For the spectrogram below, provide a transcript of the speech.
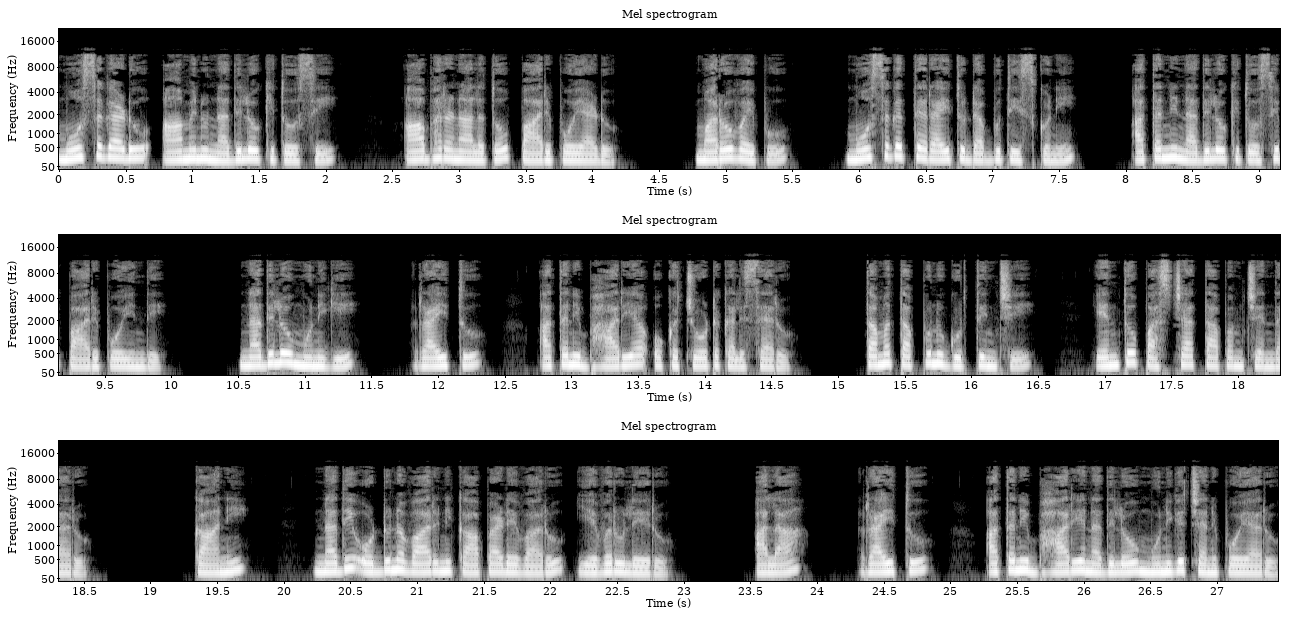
మోసగాడు ఆమెను నదిలోకి తోసి ఆభరణాలతో పారిపోయాడు. మరోవైపు మోసగత్తె రైతు డబ్బు తీసుకుని అతన్ని నదిలోకి తోసి పారిపోయింది. నదిలో మునిగి రైతు అతని భార్య ఒకచోట కలిశారు. తమ తప్పును గుర్తించి ఎంతో పశ్చాత్తాపం చెందారు. కాని నది ఒడ్డున వారిని కాపాడేవారు ఎవరూ లేరు. అలా రైతు అతని భార్య నదిలో మునిగి చనిపోయారు.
